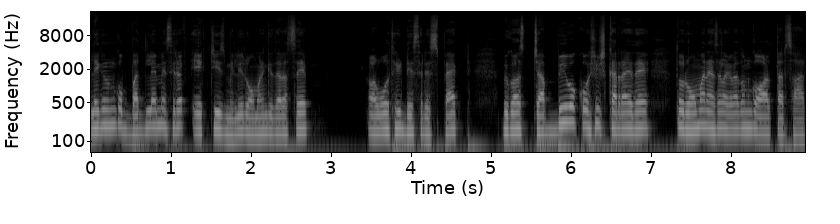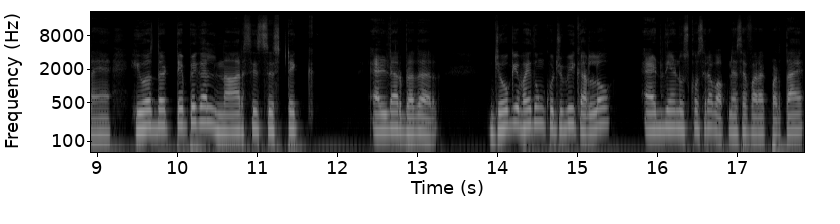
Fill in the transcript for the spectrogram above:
लेकिन उनको बदले में सिर्फ़ एक चीज़ मिली रोमन की तरफ़ से, और वो थी डिसरिस्पेक्ट बिकॉज़ जब भी वो कोशिश कर रहे थे तो रोमन ऐसा लग रहा था उनको और तरसा रहे हैं। He was the typical narcissistic elder brother जो कि भाई तुम कुछ भी कर लो एट दी एंड उसको सिर्फ़ अपने से फ़र्क पड़ता है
